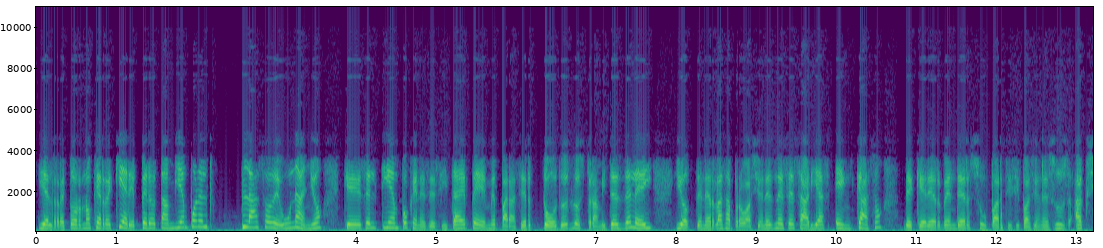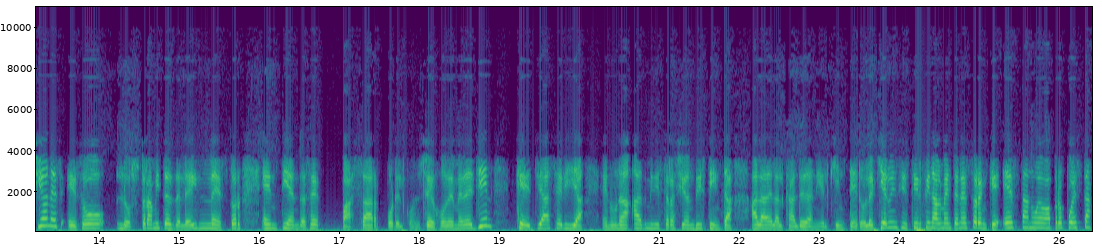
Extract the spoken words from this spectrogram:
y el retorno que requiere, pero también pone el plazo de un año, que es el tiempo que necesita EPM para hacer todos los trámites de ley y obtener las aprobaciones necesarias en caso de querer vender su participación en sus acciones. Eso, los trámites de ley, Néstor, entiéndase pasar por el Consejo de Medellín, que ya sería en una administración distinta a la del alcalde Daniel Quintero. Le quiero insistir finalmente, Néstor, en que esta nueva propuesta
